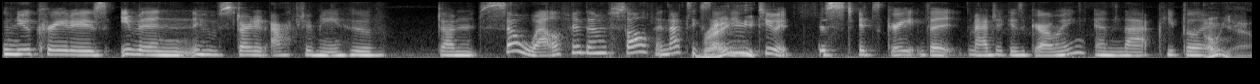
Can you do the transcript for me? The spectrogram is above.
new creators even who've started after me who've done so well for themselves. And that's exciting right. too. It's just, it's great that Magic is growing and that people are, oh, yeah.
